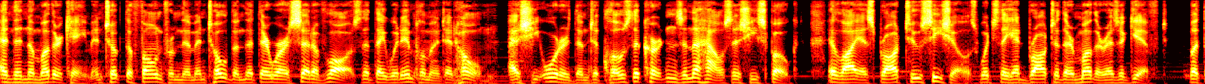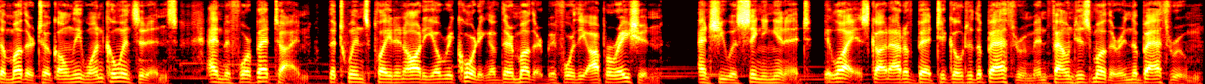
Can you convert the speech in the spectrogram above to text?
And then the mother came and took the phone from them and told them that there were a set of laws that they would implement at home. As she ordered them to close the curtains in the house as she spoke, Elias brought two seashells which they had brought to their mother as a gift. But the mother took only one coincidence, and before bedtime, the twins played an audio recording of their mother before the operation and she was singing in it. Elias got out of bed to go to the bathroom and found his mother in the bathroom,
